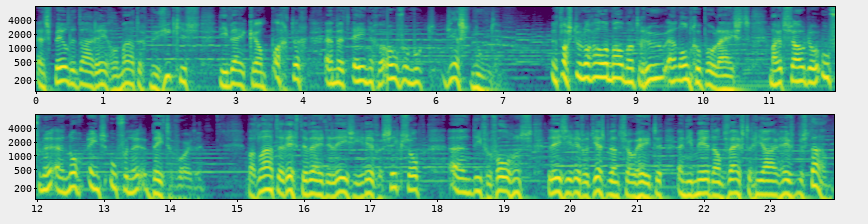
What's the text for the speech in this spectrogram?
en speelde daar regelmatig muziekjes die wij krampachtig en met enige overmoed jazz noemden. Het was toen nog allemaal wat ruw en ongepolijst, maar het zou door oefenen en nog eens oefenen beter worden. Wat later richtten wij de Lazy River Six op en die vervolgens Lazy River Jazz Band zou heten en die meer dan 50 jaar heeft bestaan.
